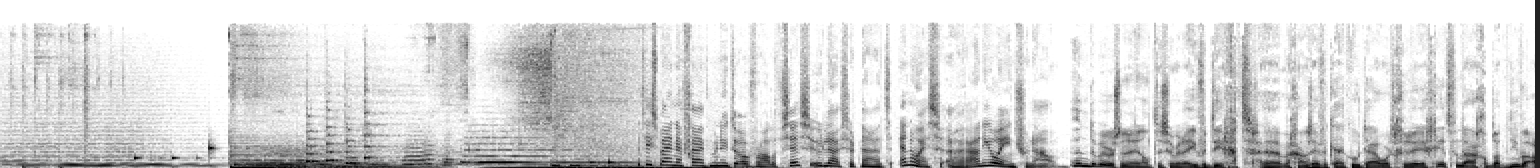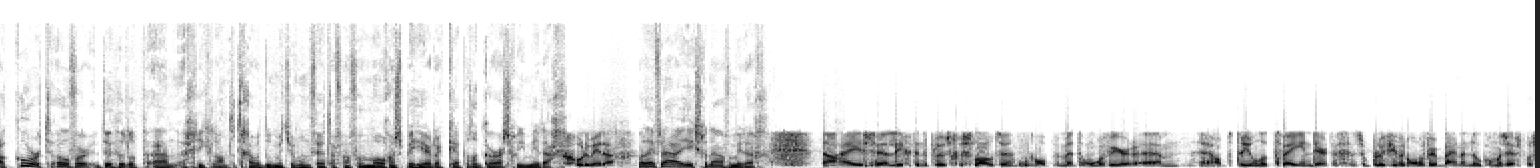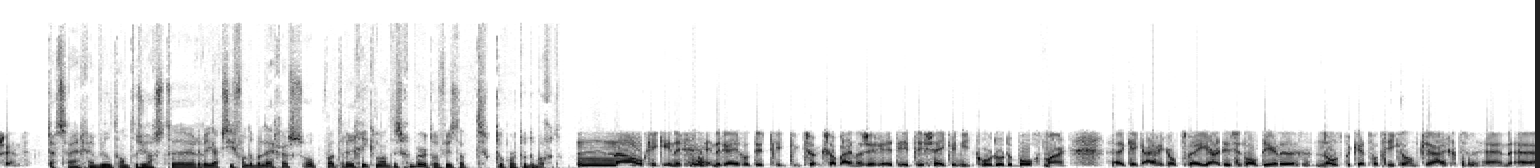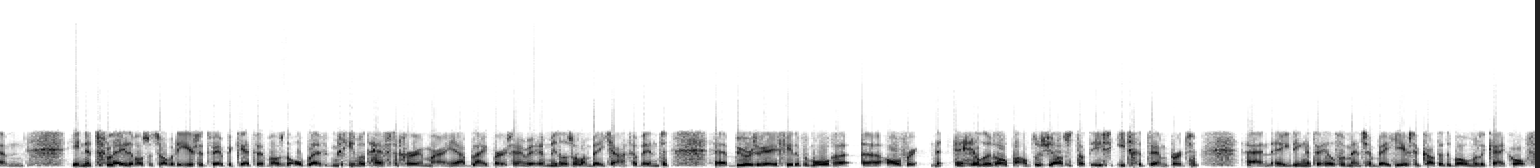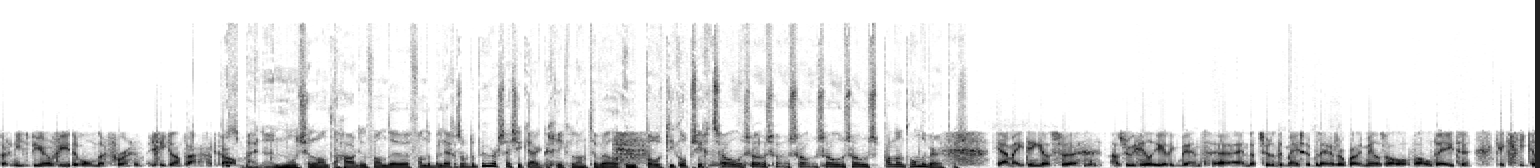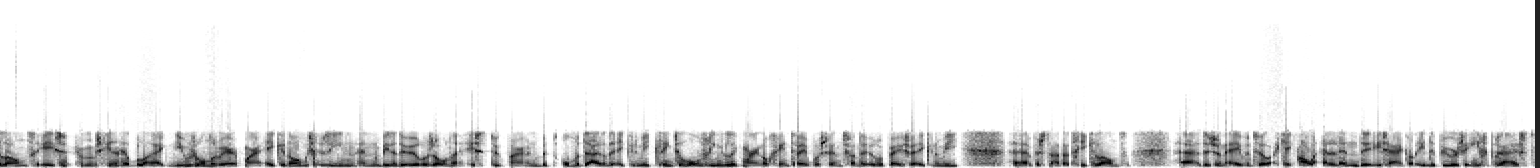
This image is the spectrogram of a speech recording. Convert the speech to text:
Is bijna vijf minuten over half zes. U luistert naar het NOS Radio 1-journaal. En de beurs in Nederland is er weer even dicht. Uh, we gaan eens even kijken hoe daar wordt gereageerd vandaag... op dat nieuwe akkoord over de hulp aan Griekenland. Dat gaan we doen met Jeroen Vetter van vermogensbeheerder Capital Guards. Goedemiddag. Goedemiddag. Wat heeft de AEX gedaan vanmiddag? Nou, hij is uh, licht in de plus gesloten op, met ongeveer um, uh, op 332. Dat is een plusje van ongeveer bijna 0,6 procent. Dat zijn geen wild enthousiaste reacties van de beleggers op wat er in Griekenland is gebeurd? Of is dat te kort door de bocht? Nou, kijk, in de, in de regel, dit, ik, ik, zou bijna zeggen, het, het, is zeker niet kort door de bocht. Maar uh, kijk, eigenlijk al twee jaar, dit is het al derde noodpakket wat Griekenland krijgt. En um, in het verleden was het zo, bij de eerste twee pakketten was de opleving misschien wat heftiger. Maar ja, blijkbaar zijn we er inmiddels al een beetje aan gewend. Uh, beurzen reageerden vanmorgen uh, over heel Europa enthousiast. Dat is iets getemperd. En ik denk dat er heel veel mensen een beetje eerst de kat uit de boom willen kijken... of er niet weer een vierde ronde voor Griekenland aan gaat komen. Dat is bijna een nonchalante houding van de, van de beleggers op de beurs... als je kijkt Griekenland. Terwijl in politiek opzicht zo'n zo, zo, zo, zo, zo spannend onderwerp is. Ja, maar ik denk als, we, als u heel eerlijk bent... Uh, en dat zullen de meeste beleggers ook wel inmiddels al wel weten... Kijk, Griekenland is misschien een heel belangrijk nieuwsonderwerp... maar economisch gezien en binnen de eurozone... is het natuurlijk maar een onbeduidende economie. Klinkt heel onvriendelijk, maar nog geen 2% van de Europese economie uh, bestaat uit Griekenland. Uh, dus een eventueel... Kijk, alle ellende is eigenlijk al in de beurzen ingeprijsd.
